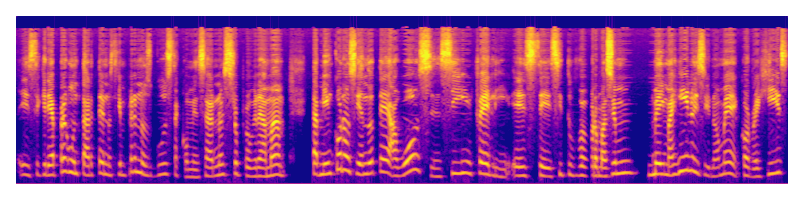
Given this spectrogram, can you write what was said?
este, quería preguntarte, no siempre nos gusta comenzar nuestro programa también conociéndote a vos en sí, Feli, este, si tu formación, me imagino, y si no me corregís,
